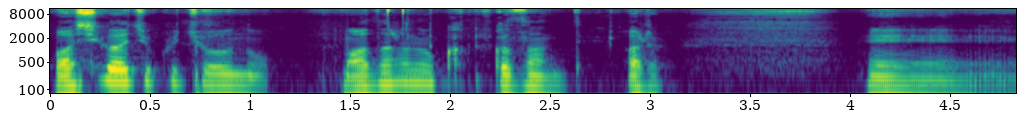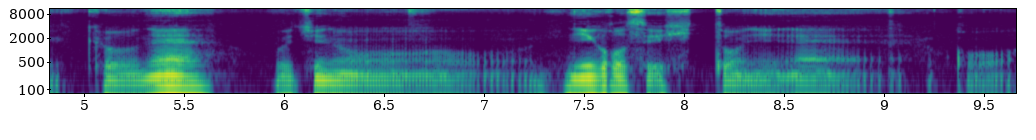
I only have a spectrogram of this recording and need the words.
わしが塾長のまだらの活火山である。えー、今日ね、うちの2号生筆頭にね、こ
